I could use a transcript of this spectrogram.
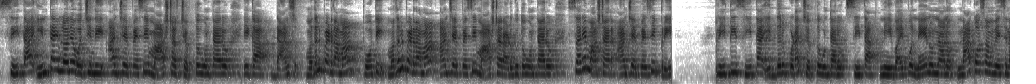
సీత ఇన్ టైంలోనే వచ్చింది అని చెప్పేసి మాస్టర్ చెప్తూ ఉంటారు. ఇక డాన్స్ మొదలు పెడదామా? పోటీ మొదలు పెడదామా? అని చెప్పేసి మాస్టర్ అడుగుతూ ఉంటారు. సరే మాస్టర్ అని చెప్పేసి ప్రీ ప్రీతి సీత ఇద్దరు కూడా చెప్తూ ఉంటారు సీత నీ వైపు నేనున్నాను నా కోసం వేసిన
